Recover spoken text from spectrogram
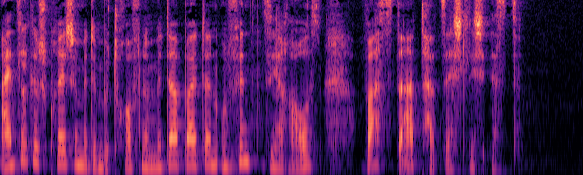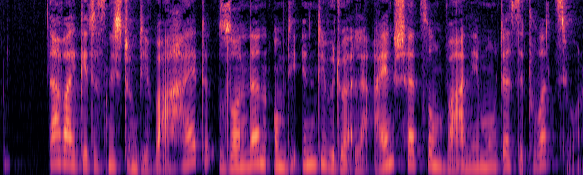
Einzelgespräche mit den betroffenen Mitarbeitern und finden Sie heraus, was da tatsächlich ist. Dabei geht es nicht um die Wahrheit, sondern um die individuelle Einschätzung, Wahrnehmung der Situation.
